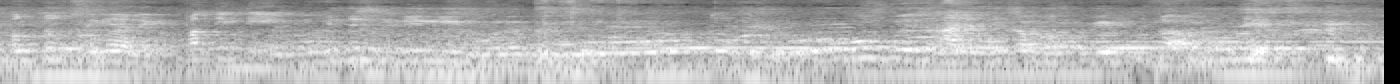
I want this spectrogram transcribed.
magtugsing yan eh. Pati tiyo, hindi nililigo mo na tugsing. Oo, pero ay, hindi ka ko na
